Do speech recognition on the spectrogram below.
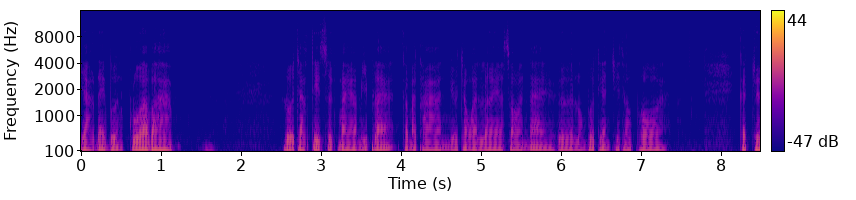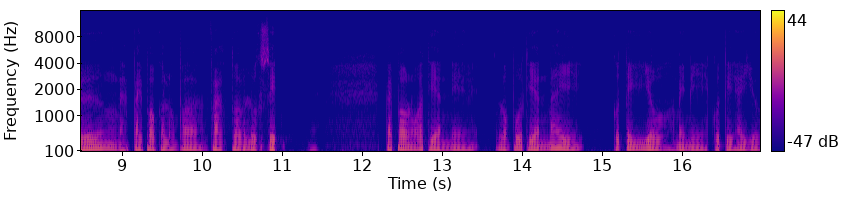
อยากได้บุญกลัวบาป รู้จักที่ศึกใหม่มีพระกรรมฐานอยู่จังหวัดเลยสอนได้คือหลวงปู่เทียนจิตโพกระจึงนะไปพบกับหลวงพ่อฝากตัวเป็นลูกศิษย์ไปพบหลวงพ่อเทียนนี่หลวงปู่เทียนไม่กุฏิอยู่ไม่มีกุฏิให้อยู่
